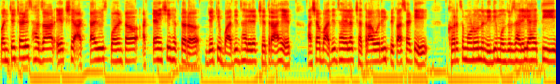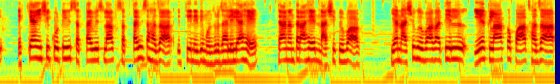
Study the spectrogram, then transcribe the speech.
पंचेचाळीस हजार एकशे अठ्ठावीस पॉईंट अठ्ठ्याऐंशी हेक्टर जे की बाधित झालेले क्षेत्र आहेत अशा बाधित झालेल्या क्षेत्रावरील पिकासाठी खर्च म्हणून निधी मंजूर झालेली आहे. ती एक्क्याऐंशी कोटी सत्तावीस लाख सत्तावीस हजार इतकी निधी मंजूर झालेली आहे. त्यानंतर आहे नाशिक विभाग. या नाशिक विभागातील एक लाख पाच हजार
